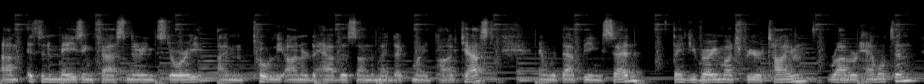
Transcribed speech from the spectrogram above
Um, it's an amazing, fascinating story. I'm totally honored to have this on the MedTech Money podcast. And with that being said, thank you very much for your time, Robert Hamilton,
